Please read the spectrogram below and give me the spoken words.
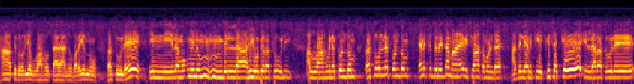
ഹാത്തിബ് റളിയല്ലാഹു താലാന്ന് പറയുന്നു റസൂലേ ഇന്നീല മുഅ്മിനും ബില്ലാഹി വബിറസൂലി അള്ളാഹുവിനെ കൊണ്ടും റസൂലിനെ കൊണ്ടും എനിക്ക് ദൃഢമായ വിശ്വാസമുണ്ട്. അതിൽ എനിക്ക് എക്ക് ശക്കേ ഇല്ല റസൂലേ.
